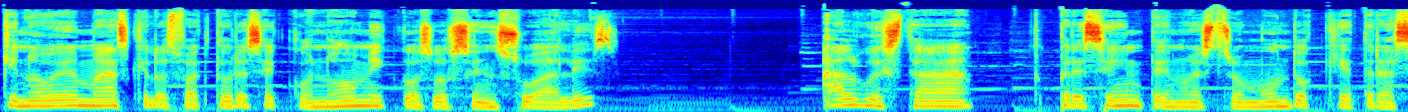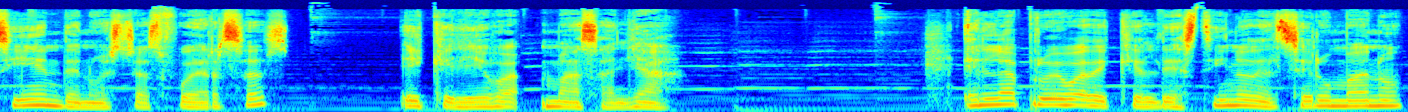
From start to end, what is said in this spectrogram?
que no ve más que los factores económicos o sensuales. Algo está presente en nuestro mundo que trasciende nuestras fuerzas y que lleva más allá. Es la prueba de que el destino del ser humano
